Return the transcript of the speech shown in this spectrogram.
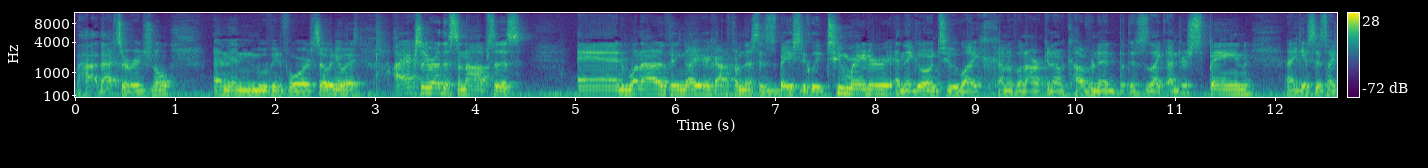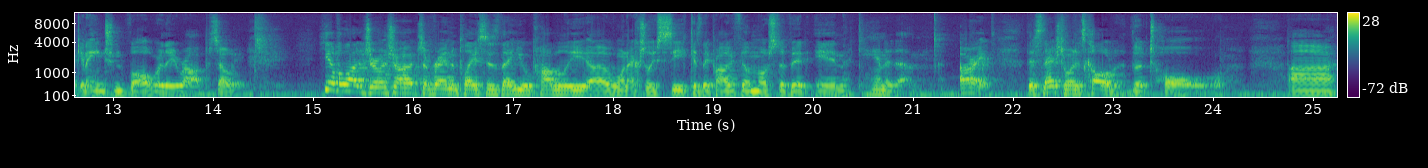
that's original. And then moving forward. So, anyways, I actually read the synopsis and one other thing I got from this is basically Tomb Raider, and they go into like kind of an Ark and a Covenant, but this is like under Spain, and I guess it's like an ancient vault where they rob. So you have a lot of drone shots of random places that you probably uh, won't actually see because they probably film most of it in Canada. All right, this next one is called The Toll. Uh,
